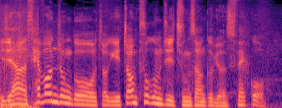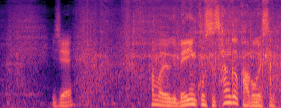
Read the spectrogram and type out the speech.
이제 한 세 번 정도 저기 점프 금지 중상급 연습했고 이제 한번 여기 메인 코스 상급 가보겠습니다.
